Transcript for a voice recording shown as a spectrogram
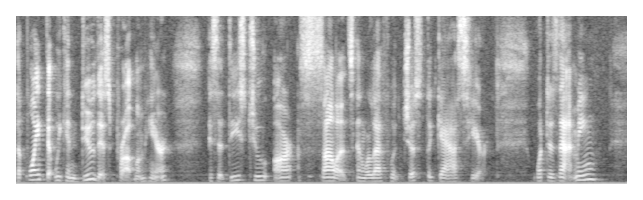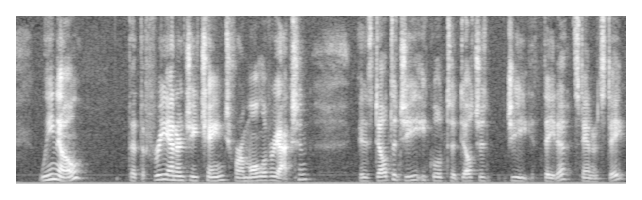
The point that we can do this problem here is that these two are solids and we're left with just the gas here. What does that mean? We know that the free energy change for a mole of reaction is delta G equal to delta G theta, standard state,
